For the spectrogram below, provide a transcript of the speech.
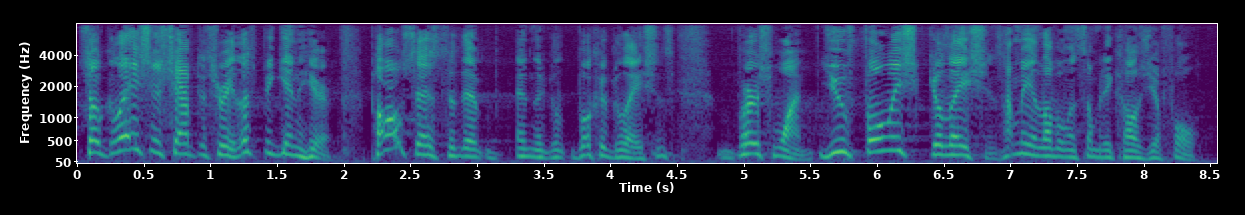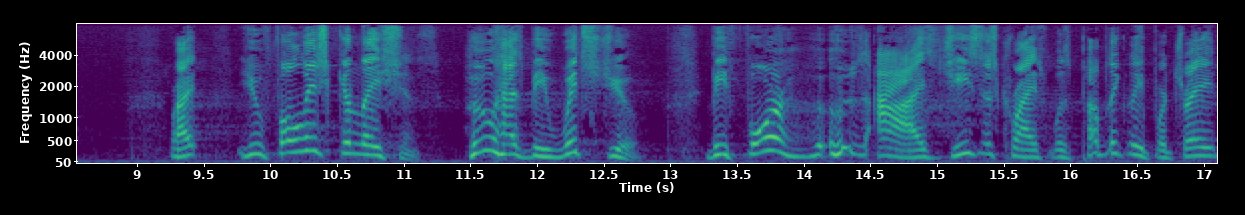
So, Galatians chapter 3, let's begin here. Paul says to them in the book of Galatians, verse 1, You foolish Galatians. How many love it when somebody calls you a fool? Right? You foolish Galatians, who has bewitched you? Before whose eyes Jesus Christ was publicly portrayed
